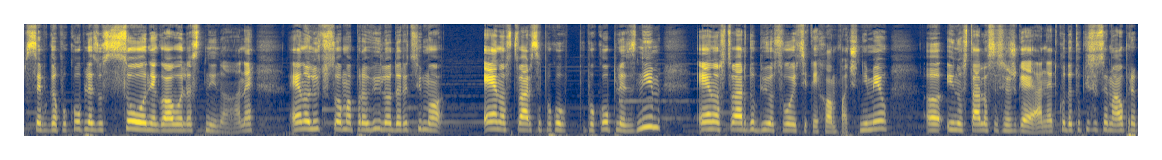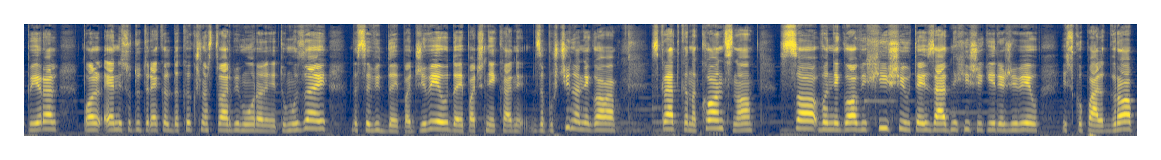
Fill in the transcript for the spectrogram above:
se ga pokoplje z vso njegovo lastnino. Eno ljudstvo ima pravilo, da recimo eno stvar se pokoplje z njim, eno stvar dobijo svojci, ki jih on pač ni imel uh, in ostalo se sežge. Tako da tukaj so se malo prepirali, pol eni so tudi rekli, da kakšna stvar bi morala iti v muzej, da se vidi, da je pač živel, da je pač neka ne, zapuščina njegova. Skratka, na koncu no, so v njegovi hiši, v tej zadnji hiši, kjer je živel, izkopali grob,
